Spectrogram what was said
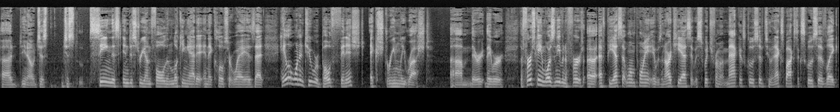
uh, you know, just just seeing this industry unfold and looking at it in a closer way is that Halo One and Two were both finished extremely rushed. Um, they were, they were the first game wasn't even a first uh, FPS at one point. It was an RTS. It was switched from a Mac exclusive to an Xbox exclusive. Like,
